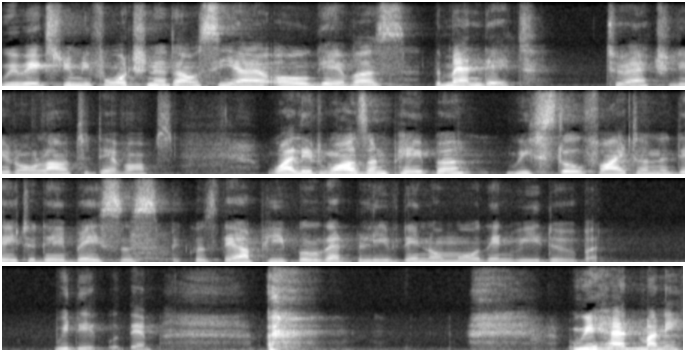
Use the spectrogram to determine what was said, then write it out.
we were extremely fortunate. Our CIO gave us the mandate to actually roll out to DevOps. While it was on paper, we still fight on a day to day basis because there are people that believe they know more than we do, but we deal with them. we had money.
